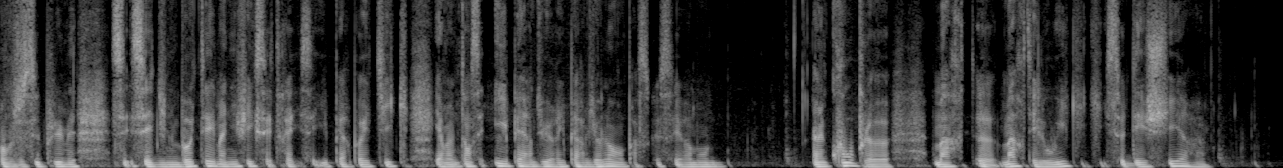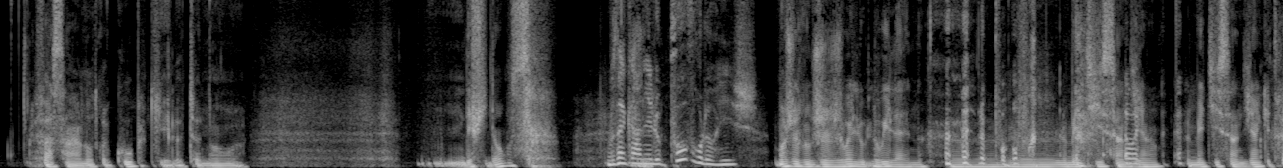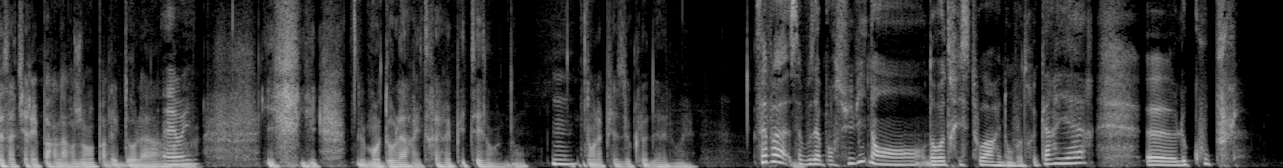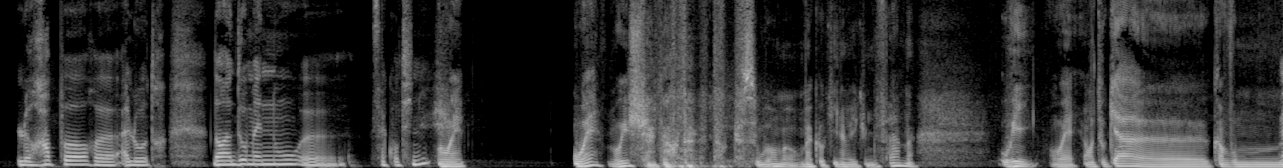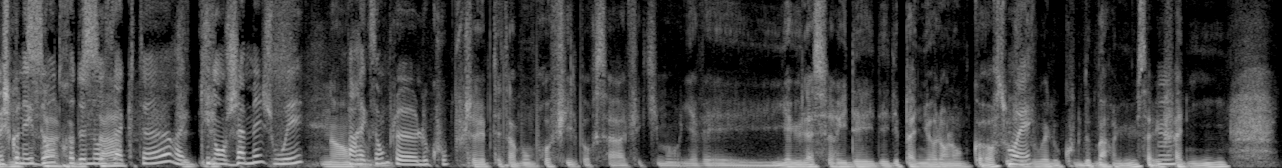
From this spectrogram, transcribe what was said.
bon, je sais plus, mais c'est d'une beauté magnifique. C'est très, c'est hyper poétique et en même temps c'est hyper dur, hyper violent parce que c'est vraiment un couple, Marthe, euh, et Louis, qui, qui se déchirent face à un autre couple qui est le tenant euh, des finances. Vous incarnez le pauvre ou le riche Moi, je, je jouais Lou- Louis Laine, euh, Le le, le métis Ah oui. indien, le métis indien qui est très attiré par l'argent, par les dollars. Eh oui. Il- il- le mot dollar est très répété dans, dans, Hmm. dans la pièce de Claudel. Ouais. Ça, va, ça vous a poursuivi dans, dans votre histoire et dans votre carrière. Euh, le couple, le rapport euh, à l'autre. Dans un domaine, nous, euh, ça continue. Ouais. Ouais, oui, je suis un homme. Souvent, on m'a coquine avec une femme. Oui, ouais. En tout cas, euh, quand vous me Mais je connais d'autres de nos ça, acteurs qui n'ont jamais joué, Non, par exemple, euh, le couple. J'avais peut-être un bon profil pour ça, effectivement. Il y avait, il y a eu la série des, des, des Pagnols en langue corse où Ouais. je jouais le couple de Marius avec Mm. Fanny.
